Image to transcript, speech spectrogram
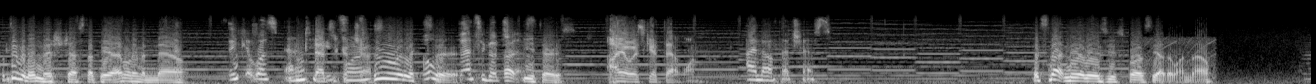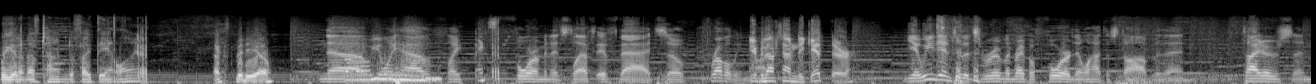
What's even in this chest up here? I don't even know. I think it was empty That's a good before. chest. Ooh, elixir. Oh, that's a good Uh, chest. ethers. I always get that one. I love that chest. It's not nearly as useful as the other one, though. We got enough time to fight the antlion? Next video. No, we only oh. have like Next. four minutes left, if that. So probably You have enough time to get there. Yeah, we get into this room and right before, then we'll have to stop, and then Tigers and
